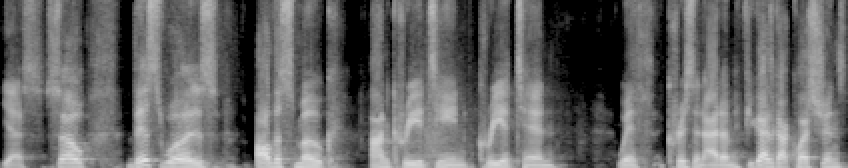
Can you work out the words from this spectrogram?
Yes. So this was all the smoke on creatine, creatine with Chris and Adam. If you guys got questions,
